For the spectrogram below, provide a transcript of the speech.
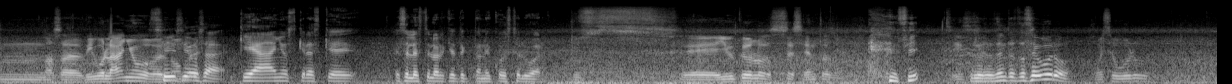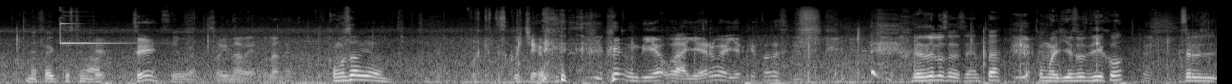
Mm, o sea, digo el año o el Sí, sí, o sea, ¿qué años crees que es el estilo arquitectónico de este lugar? Pues eh, yo creo los 60, güey. ¿Sí? Sí, ¿De los 60, ¿estás seguro? Muy seguro, güey. En efecto, estimado. ¿Sí? Sí, güey. Soy una verga, la neta. ¿Cómo sabías? Porque te escuché. Un día, o ayer, güey, ayer que estabas... Desde los 60, como el Jesus dijo, es el,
